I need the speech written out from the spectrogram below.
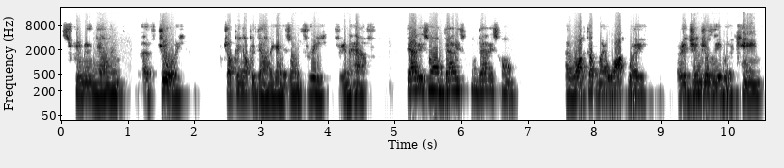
screaming and yelling of joy, jumping up and down again. He's only three, three and a half. Daddy's home, daddy's home, daddy's home. I walked up my walkway very gingerly with a cane,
